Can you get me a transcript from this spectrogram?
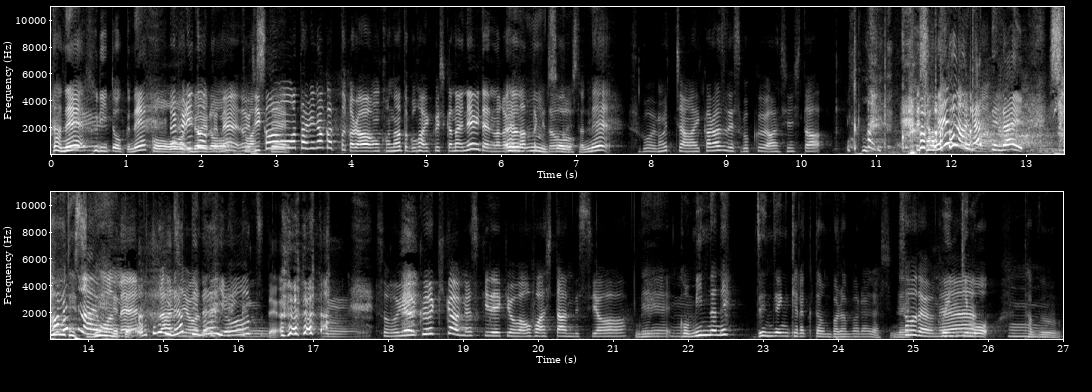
たね、フリートークね、こう、フリートークね、時間も足りなかったから、もうこの後ご飯行くしかないね、みたいな流れになったけど、うんうん、そうでしたね。すごい、むっちゃん相変わらずですごく安心した。喋んないなってない。喋んないもんね。音になってないよ、つって。そういう空気感が好きで今日はオファーしたんですよ。ね、こうみんなね、全然キャラクターもバラバラだしね。そうだよね。雰囲気も多分、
